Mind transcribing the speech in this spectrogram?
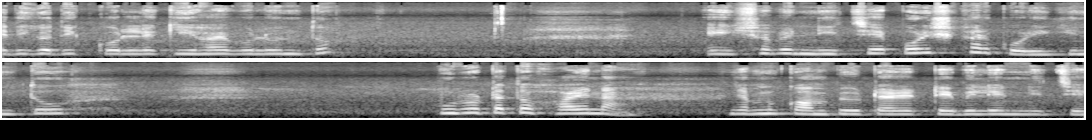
এদিক ওদিক করলে কি হয় বলুন তো? এইসবের নিচে পরিষ্কার করি, কিন্তু পুরোটা তো হয় না। যেমন কম্পিউটারের টেবিলের নিচে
